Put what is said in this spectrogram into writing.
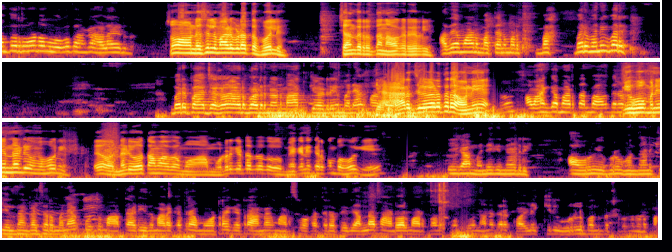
ಒಂದ್ ರೋಡ್ ಹೋಗೋದು ಹಂಗ ಹಳ ಹಿಡ್ದು. ಸೊ ಅವ್ನ ಹೆಸರು ಮಾಡಿಬಿಡತ್ತ ಹೋಲಿ. ಚಂದ ಇರ್ತಾನ ಅವಾಗ ಇರ್ಲಿ. ಅದೇ ಮಾಡು ಮತ್ತೇನ್ ಮಾಡ್ತ ಬಾ ಬರ್ರಿ ಮನಿಗ್ ಬರ್ರಿ. ಬರ್ರಿ ಪಾ ಜಗಳ ಆಡ್ಬೇಡ್ರಿ ನನ್ನ ಮಾತು ಕೇಳ್ರಿ ಮನ್ಯಾಗ ಯಾರು ಆಡ್ತಾರ ಅವನೇ? ಅವ ಹಂಗ ಮಾಡ್ತಾನ ಬಾ ನೀ ಹೋಗಿ ಮನಿ ನಡಿ ಹೋಗಿ ನಡಿ ಹೋತಾಮ ಆ ಮೋಟರ್ ಕೆಟ್ಟದ ಮೆಕ್ಯಾನಿಕ್ ಹೋಗಿ. ಈಗ ಮನೆಗೆ ನಡ್ರಿ. ಅವರು ಇಬ್ರು ಹೊಂದಾಣಿಕೆ ಇಲ್ದಂಗ ಜರ ಮನ್ಯಾಗ ಕೂತು ಮಾತಾಡಿ ಇದು ಮಾಡಕತ್ರ ಮೋಟ್ರ ಗಿಟ್ರ ಆಮ್ಯಾಗ ಮಾಡ್ಸ್ಕೊಕತ್ತಿರತ್ತ ಇದೆಲ್ಲ ಮಾಡೋಲ್ ಮಾಡ್ಕೊಂಡು ಕುಂತು ನನಗರ ಕೊಳ್ಳಿ ಕಿರಿ ಉರ್ಲು ಬಂದ್ ಬಿಟ್ಟಿರೋದು ನೋಡಪ್ಪ.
